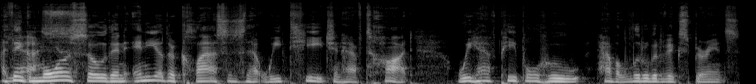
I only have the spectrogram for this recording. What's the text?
I think Yes. more so than any other classes that we teach and have taught, we have people who have a little bit of experience,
